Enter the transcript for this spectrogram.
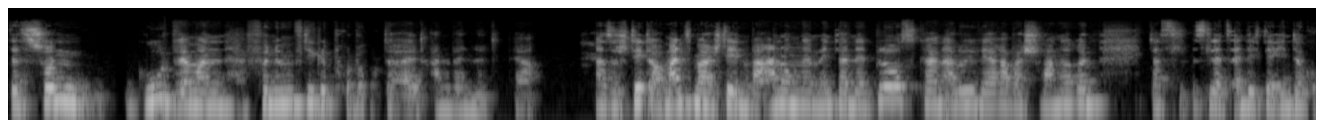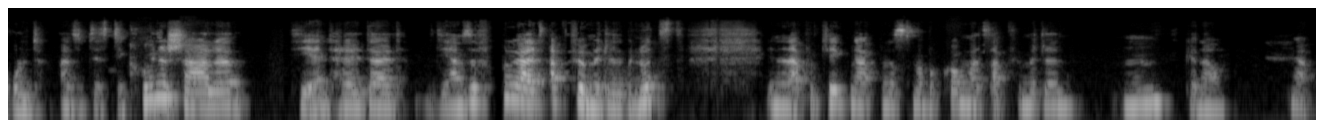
das schon gut, wenn man vernünftige Produkte halt anwendet. Ja. Also steht auch manchmal stehen Warnungen im Internet, bloß kein Aloe Vera bei Schwangeren. Das ist letztendlich der Hintergrund. Also das, die grüne Schale, die enthält halt, die haben sie früher als Abführmittel benutzt. In den Apotheken hat man das mal bekommen als Abführmittel. Hm, genau. Ja.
